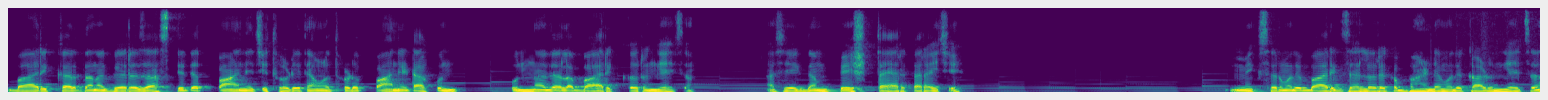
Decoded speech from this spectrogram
बारीक करताना गरज असते त्यात पाण्याची थोडी त्यामुळे थोडं पाणी टाकून पुन्हा त्याला बारीक करून घ्यायचं. अशी एकदम पेस्ट तयार करायची. मिक्सरमध्ये बारीक झाल्यावर एका भांड्यामध्ये काढून घ्यायचं.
